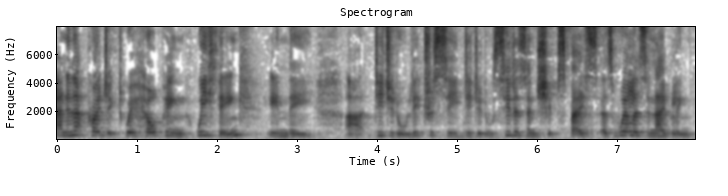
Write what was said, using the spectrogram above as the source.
And in that project, we're helping, we think, in the uh, digital literacy, digital citizenship space, as well as enabling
